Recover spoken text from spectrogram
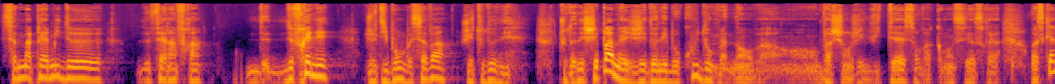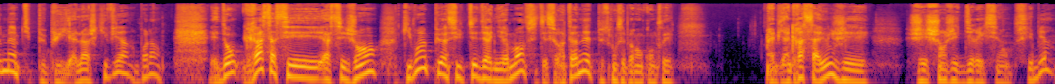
ça m'a permis de, faire un frein, de, freiner. Je me dis bon, ben ça va, j'ai tout donné. Tout donné, je sais pas, mais j'ai donné beaucoup, donc maintenant on va, on va changer de vitesse, on va commencer à se, va se calmer un petit peu. Puis il y a l'âge qui vient, voilà. Et donc, grâce à ces, à ces gens qui m'ont un peu insulté dernièrement, c'était sur Internet puisqu'on s'est pas rencontrés. Eh bien, grâce à eux, j'ai, j'ai changé de direction. C'est bien.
